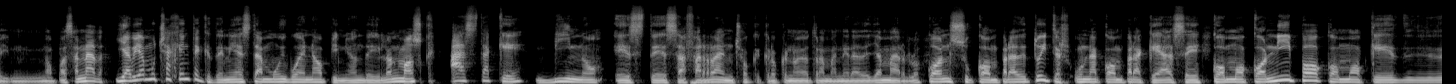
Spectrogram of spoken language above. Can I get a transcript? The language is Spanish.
y no pasa nada. Y había mucha gente que tenía esta muy buena opinión de Elon Musk hasta que vino este zafarrancho, que creo que no hay otra manera de llamarlo, con su compra de Twitter. Una compra que hace como con hipo, como que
